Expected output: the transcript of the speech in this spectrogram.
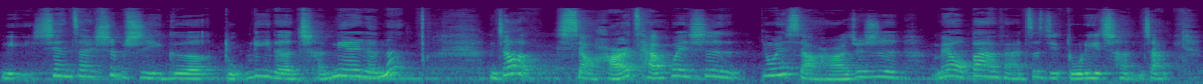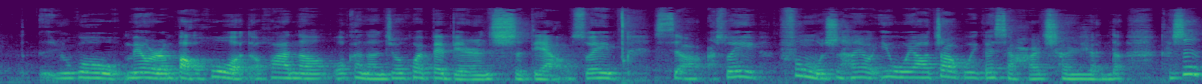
你现在是不是一个独立的成年人呢？你知道小孩才会是因为小孩就是没有办法自己独立成长，如果没有人保护我的话呢，我可能就会被别人吃掉。所以小所以父母是很有义务要照顾一个小孩成人的。可是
